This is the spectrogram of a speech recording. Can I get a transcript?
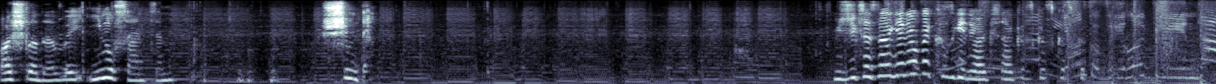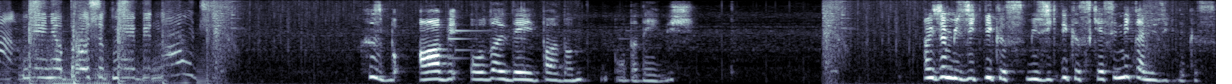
başladı ve Innocent'in şimdi Müzik sesleri geliyor ve kız geliyor arkadaşlar. Kız kız kız kız. Kız abi o da değil pardon. O da değilmiş. Ayrıca müzikli kız. Müzikli kız. Kesinlikle müzikli kız.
